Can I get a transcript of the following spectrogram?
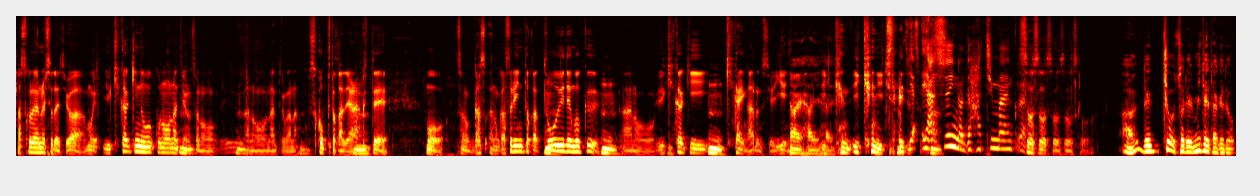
あそこら辺の人たちはもう雪かきのこのなんていうの、その、あのなんていうのかなスコップとかじゃなくて、もうそのガソあのガソリンとか灯油で動く、あの雪かき機械があるんですよ家に、はいはいはい。一軒一軒に一台ずやつ。安いので8万円くらい。そうそうそうそうそう。あ、で、今日それ見てたけど、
